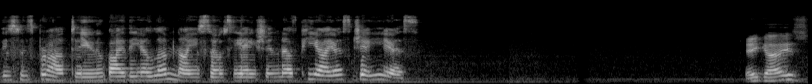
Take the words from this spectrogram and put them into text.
This is brought to you by the Alumni Association of PISJES. Hey guys,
